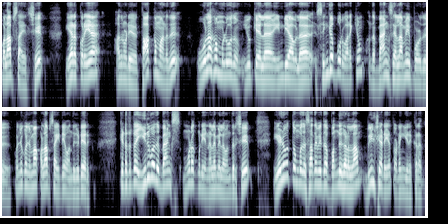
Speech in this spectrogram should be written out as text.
கொலாப்ஸ் ஆயிடுச்சு ஏறக்குறைய அதனுடைய தாக்கமானது உலகம் முழுவதும் யூகேல இந்தியாவில் சிங்கப்பூர் வரைக்கும் அந்த பேங்க்ஸ் எல்லாமே இப்பொழுது கொஞ்சம் கொஞ்சமாக கொலாப்ஸ் ஆகிட்டே வந்துக்கிட்டே இருக்குது கிட்டத்தட்ட இருபது பேங்க்ஸ் மூடக்கூடிய நிலைமையில் வந்துருச்சு. எழுபத்தொம்பது சதவீத பங்குகளெல்லாம் வீழ்ச்சி அடைய தொடங்கி இருக்கிறது.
